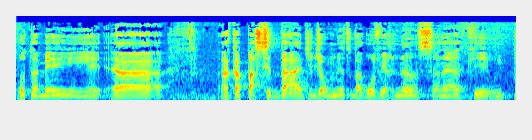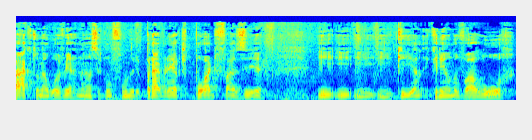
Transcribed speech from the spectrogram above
ou também a, a capacidade de aumento da governança, né, que o impacto na governança que um fundo de private equity pode fazer e, e, e, criando valor,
